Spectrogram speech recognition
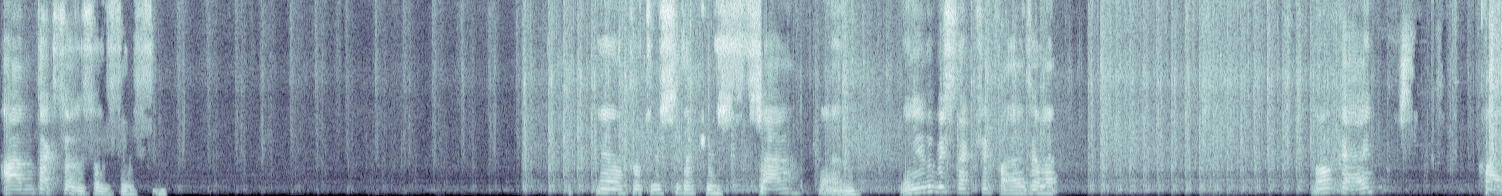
A, no tak, sorry, sorry, sorry. Nie no, to jeszcze takie. Ten. Ja nie lubię się tak przechwalać, ale... No okej. Okay.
